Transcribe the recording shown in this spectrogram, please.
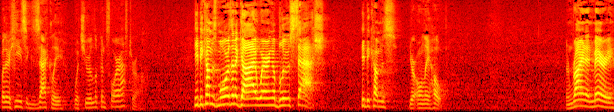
whether he's exactly what you were looking for after all. He becomes more than a guy wearing a blue sash, he becomes your only hope. And Ryan and Mary,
